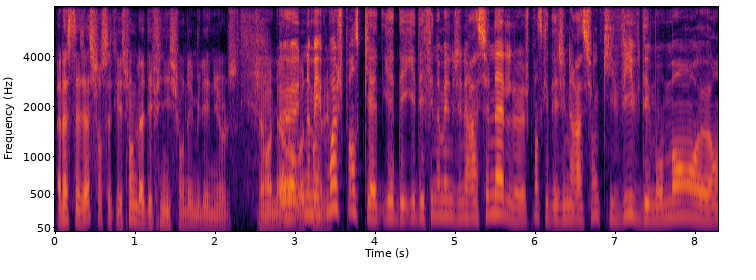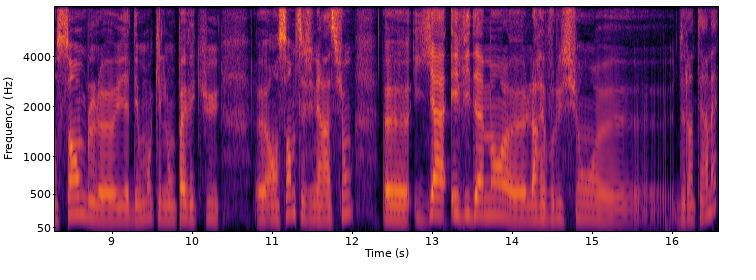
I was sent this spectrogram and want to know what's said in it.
Anastasia, sur cette question de la définition des millennials, j'aimerais bien Euh, avoir votre non, point mais moi, je pense qu'il y, a- y des- il y a des phénomènes générationnels. Je pense qu'il y a des générations qui vivent des moments euh, ensemble. Euh, Il y a des moments qu'elles n'ont pas vécu euh, ensemble, ces générations. Euh, Il y a évidemment euh, la révolution de l'Internet.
